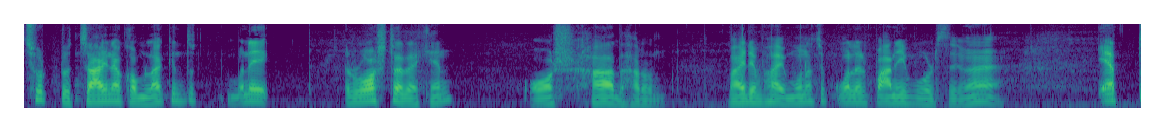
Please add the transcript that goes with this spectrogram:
ছোট্ট চায়না কমলা কিন্তু মানে রসটা দেখেন অসাধারণ। ভাইরে ভাই মনে হচ্ছে কলের পানি পড়ছে হ্যাঁ? এত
